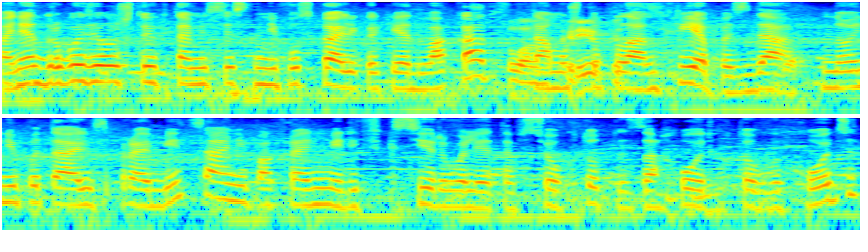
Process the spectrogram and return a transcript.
Понятно, другое дело, что их там, естественно, не пускали, как и адвокат, план потому крепость. что план крепость, да. Но они пытались пробиться, они, по крайней мере, фиксировали это все, кто-то заходит, кто выходит.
